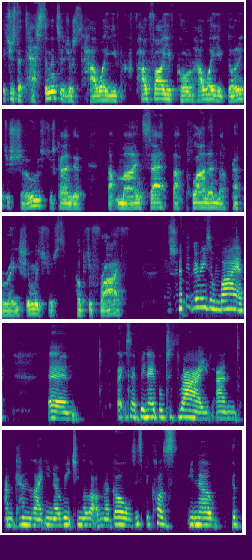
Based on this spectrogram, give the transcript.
it's just a testament to just how well you've how far you've come, how well you've done. It just shows just kind of that mindset, that planning, that preparation, which just helps you thrive. I think the reason why I've um like I said, been able to thrive and I'm kind of like, you know, reaching a lot of my goals is because, you know, the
